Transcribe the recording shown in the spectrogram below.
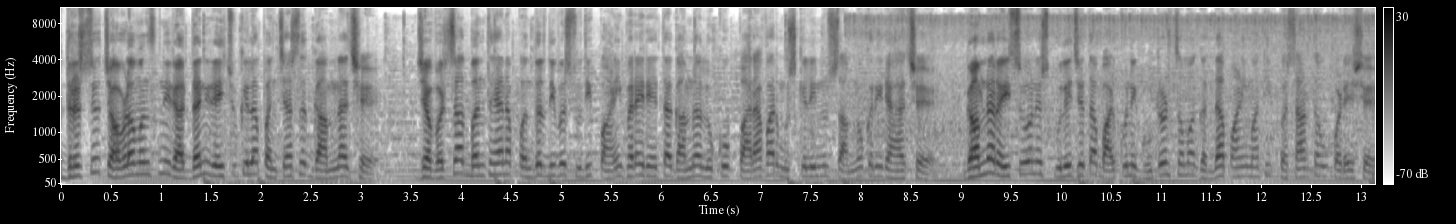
અદ્રશ્ય ચાવડા વંશની રાજધાની રહી ચૂકેલા પંચાસર ગામના છે, જ્યાં વરસાદ બંધ થયાના પંદર દિવસ સુધી પાણી ભરાઈ રહેતા ગામના લોકો પારાપાર મુશ્કેલીનો સામનો કરી રહ્યા છે. ગામના રહીશો અને સ્કૂલે જતા બાળકોને ઘૂંટણસમાં ગંદા પાણીમાંથી પસાર થવું પડે છે.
